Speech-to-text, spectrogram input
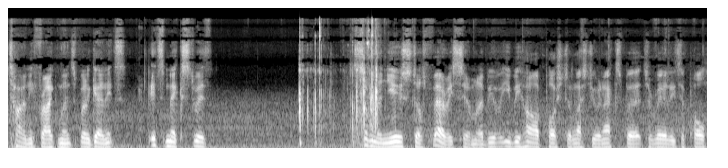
tiny fragments. But again it's it's mixed with some of the new stuff very similar you'd be hard pushed unless you're an expert to really to pull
